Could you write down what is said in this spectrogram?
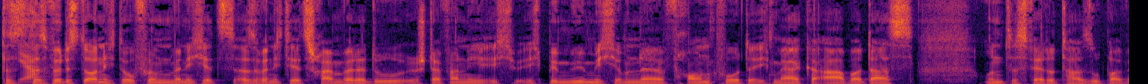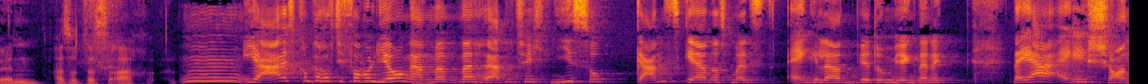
Das, ja. das würdest du auch nicht doof finden, wenn ich jetzt, also wenn ich dir jetzt schreiben würde, du, Stefanie, ich, ich bemühe mich um eine Frauenquote, ich merke aber das und es wäre total super, wenn. Also das auch. Mm, ja, es kommt auch auf die Formulierung an. Man, man, hört natürlich nie so ganz gern, dass man jetzt eingeladen wird, um irgendeine. Naja, eigentlich schon.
